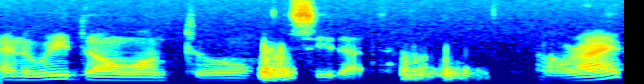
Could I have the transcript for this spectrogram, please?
and we don't want to see that. Alright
